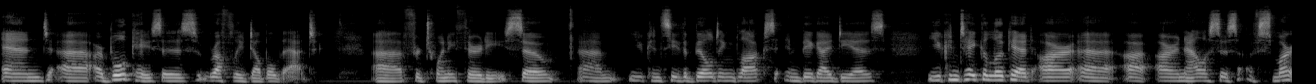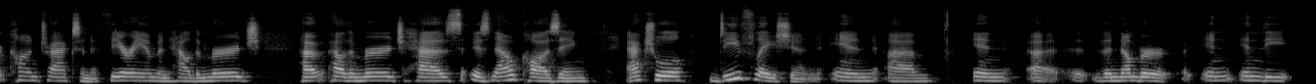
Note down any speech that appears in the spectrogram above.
and uh, our bull case is roughly double that. Uh, for 2030. So um, you can see the building blocks and big ideas. You can take a look at our, uh, our, analysis of smart contracts and Ethereum and how the merge how, how the merge has is now causing actual deflation in um, in uh, the number in in the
